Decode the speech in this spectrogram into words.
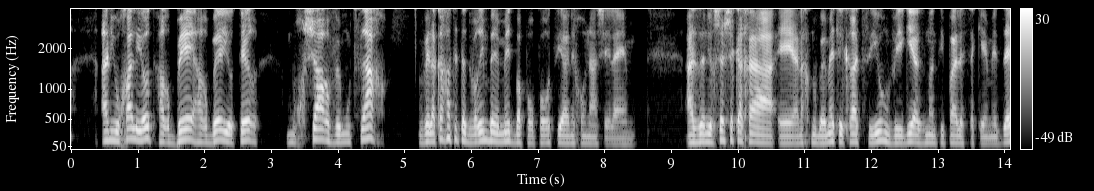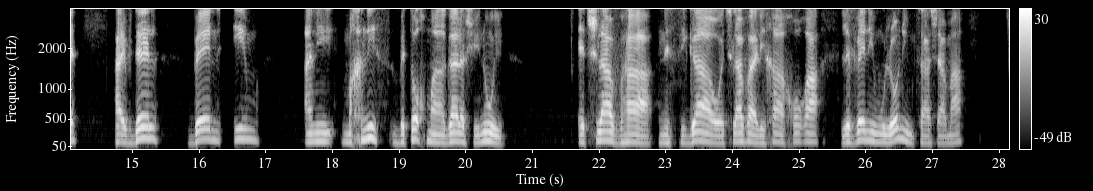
אני אוכל להיות הרבה הרבה יותר מוכשר ומוצלח ולקחת את הדברים באמת בפרופורציה הנכונה שלהם. אז אני חושב שככה אה, אנחנו באמת לקראת סיום והגיע הזמן טיפה לסכם את זה. ההבדל בין אם אני מכניס בתוך מעגל השינוי את שלב הנסיגה או את שלב ההליכה אחורה לבין אם הוא לא נמצא שם,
